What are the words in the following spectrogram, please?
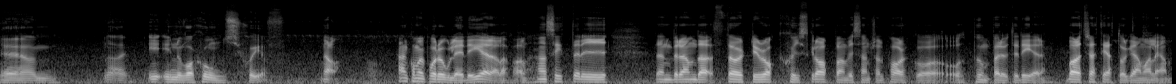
Um, nej, innovationschef. Ja, han kommer på roliga idéer i alla fall. Han sitter i den berömda 30 Rock skyskrapan vid Central Park och, och pumpar ut idéer. Bara 31 år gammal är han.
